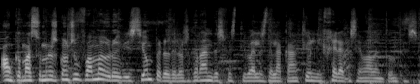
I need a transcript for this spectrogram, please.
aunque más o menos con su fama Eurovisión, pero de los grandes festivales de la canción ligera que se llamaba entonces.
